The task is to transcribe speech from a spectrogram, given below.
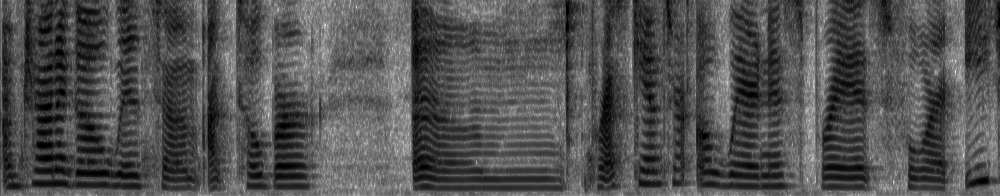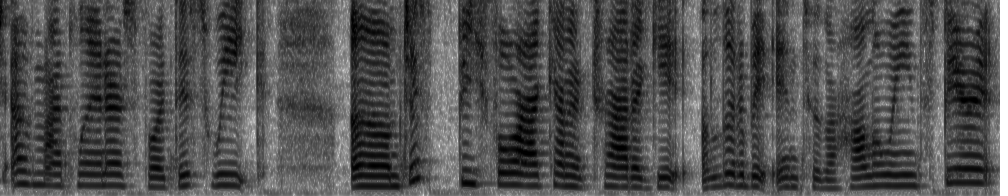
I'm trying to go with some October um, breast cancer awareness spreads for each of my planners for this week um, just before I kind of try to get a little bit into the Halloween spirit.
